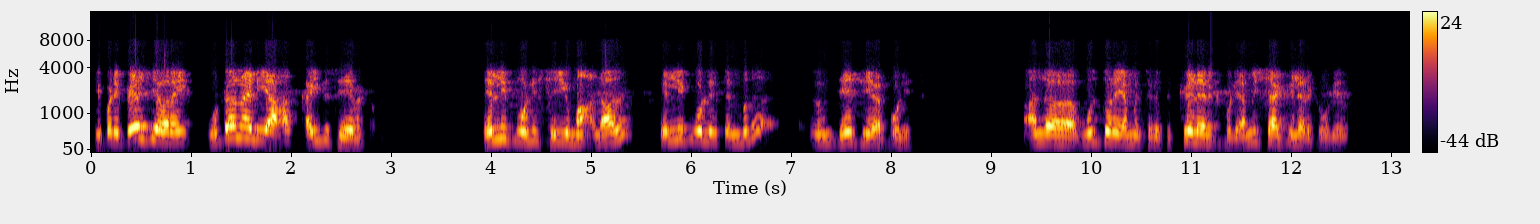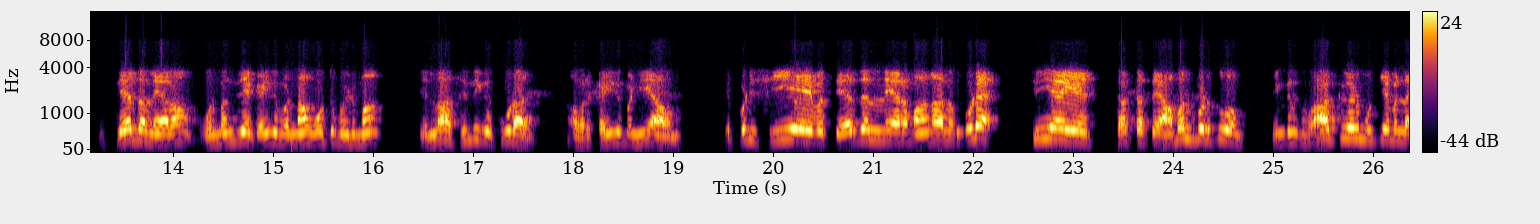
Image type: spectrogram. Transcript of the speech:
இப்படி பேசியவரை உடனடியாக கைது செய்ய வேண்டும். டெல்லி போலீஸ் செய்யுமா? அதாவது டெல்லி போலீஸ் என்பது தேசிய போலீஸ். அந்த உள்துறை அமைச்சகத்துக்கு கீழே இருக்கக்கூடிய அமித்ஷா கீழே இருக்கக்கூடியது தேர்தல் நேரம் ஒரு மந்திரியை கைது பண்ணா ஓட்டு போயிடுமா? எல்லாம் சிந்திக்க கூடாது. அவரை கைது பண்ணியே ஆகணும். எப்படி சிஏவை தேர்தல் நேரம் ஆனாலும் கூட சிஐஏ சட்டத்தை அமல்படுத்துவோம். எங்களுக்கு வாக்குகள் முக்கியமல்ல.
